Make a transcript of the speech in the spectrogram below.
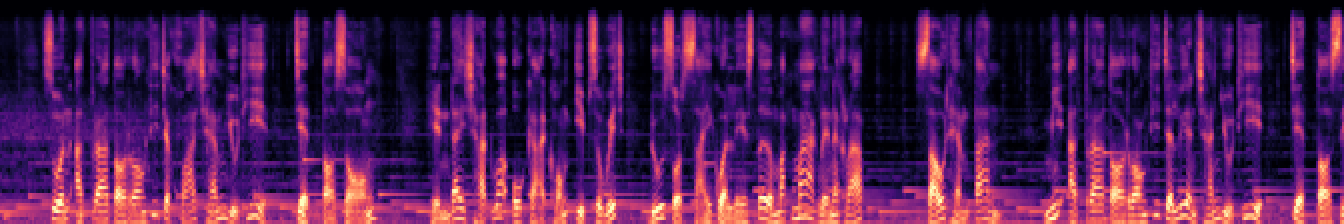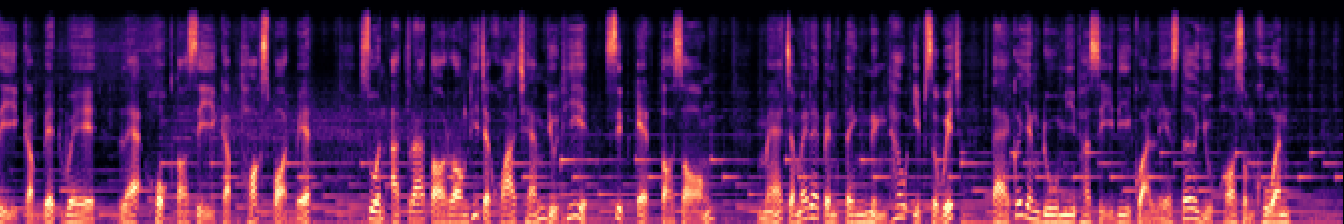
ส่วนอัตราต่อรองที่จะคว้าแชมป์อยู่ที่ 7 ต่อ 2 เห็นได้ชัดว่าโอกาสของ Ipswich ดูสดใสกว่าเลสเตอร์มาก ๆ เลยนะครับ Southampton มีอัตราต่อรองที่จะเลื่อนชั้นอยู่ที่ 7 ต่อ 4 กับ Betway และ 6 ต่อ 4 กับ TalkSport Bet ส่วนอัตราต่อรองที่จะคว้าแชมป์อยู่ที่ 11 ต่อ 2 แม้จะไม่ได้เป็นเต็งหนึ่งเท่าอิปสวิช แต่ก็ยังดูมีภาษีดีกว่าเลสเตอร์อยู่พอสมควร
